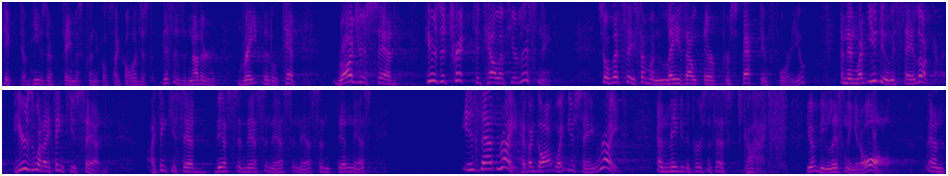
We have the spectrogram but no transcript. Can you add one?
dictum. He was a famous clinical psychologist. This is another great little tip. Rogers said, Here's a trick to tell if you're listening. So let's say someone lays out their perspective for you, and then what you do is say, Look, here's what I think you said. I think you said this and this and this and this and then this. Is that right? Have I got what you're saying right? And maybe the person says, God, you haven't been listening at all. And,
